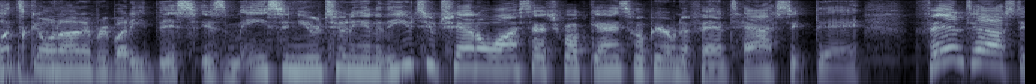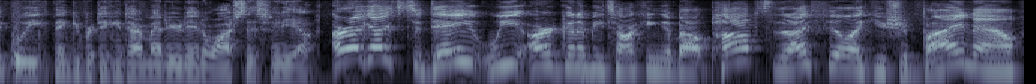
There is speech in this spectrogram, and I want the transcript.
What's going on, everybody? This is Mason. You're tuning into the YouTube channel Wasatch Pop, guys. Hope you're having a fantastic day fantastic week. Thank you for taking time out of your day to watch this video. All right, guys, today we are going to be talking about pops that I feel like you should buy now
